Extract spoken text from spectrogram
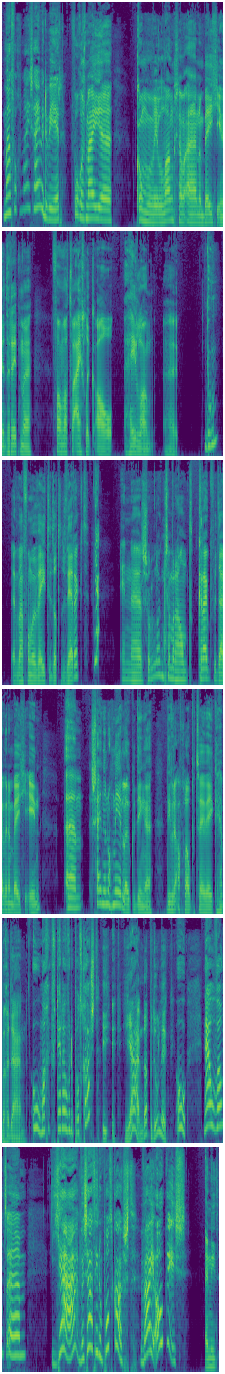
Maar volgens mij zijn we er weer. Volgens mij eh, komen we weer langzaam aan een beetje in het ritme van wat we eigenlijk al heel lang eh, Doen. en waarvan we weten dat het werkt. Ja. En eh, zo langzamerhand kruipen we daar weer een beetje in. Ehm, zijn er nog meer leuke dingen die we de afgelopen twee weken hebben gedaan? Oeh, mag ik vertellen over de podcast? Ja, dat bedoel ik. Nou, want ehm, ja, we zaten in een podcast. Wij ook eens. En niet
